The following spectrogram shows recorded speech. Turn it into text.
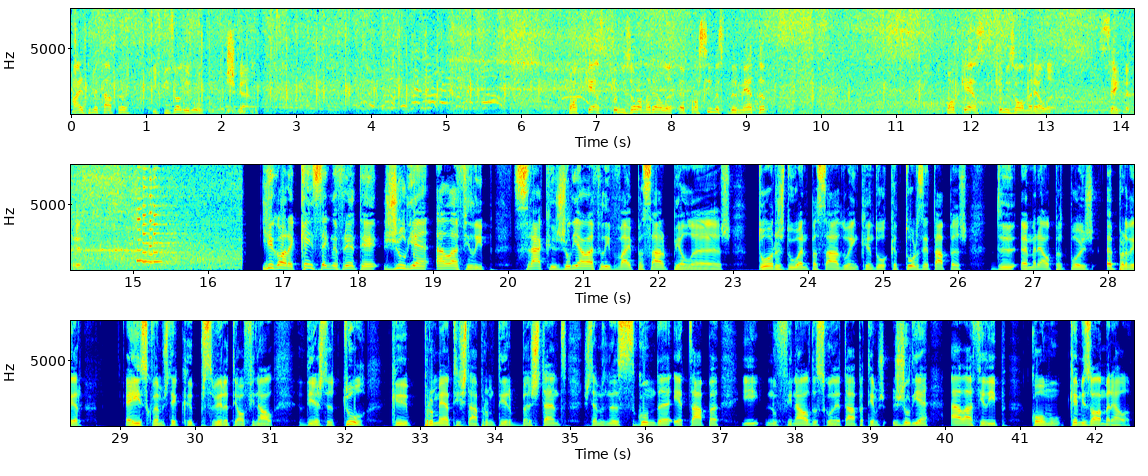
Mais uma etapa, episódio novo a chegar. Podcast Camisola Amarela aproxima-se da meta. Podcast Camisola Amarela segue na frente. E agora, quem segue na frente é Julian Alaphilippe. Será que Julian Alaphilippe vai passar pelas dores do ano passado em que andou 14 etapas de amarelo para depois a perder? É isso que vamos ter que perceber até ao final deste tour que promete e está a prometer bastante. Estamos na segunda etapa e no final da segunda etapa temos Julian Alaphilippe como camisola amarela.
